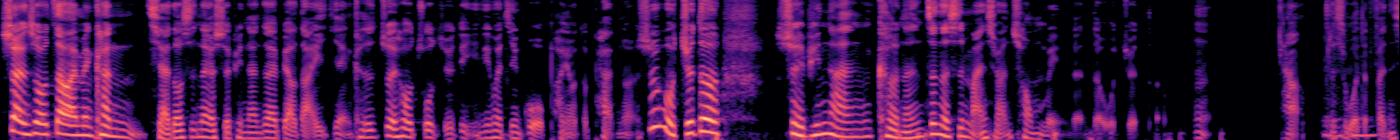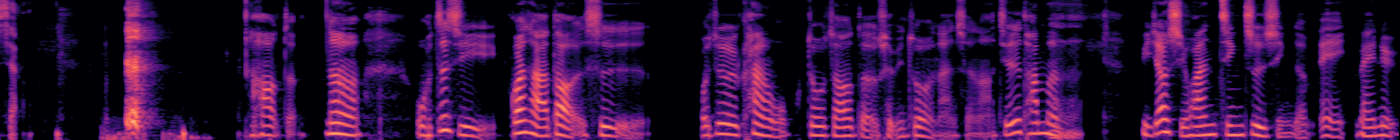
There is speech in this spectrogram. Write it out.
虽然说在外面看起来都是那个水瓶男在表达意见，可是最后做决定一定会经过我朋友的判断，所以我觉得水瓶男可能真的是蛮喜欢聪明人的。我觉得，嗯，好，这是我的分享。嗯、好的，那我自己观察到的是。我就是看我周遭的水瓶座的男生啊，其实他们比较喜欢精致型的美美女，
